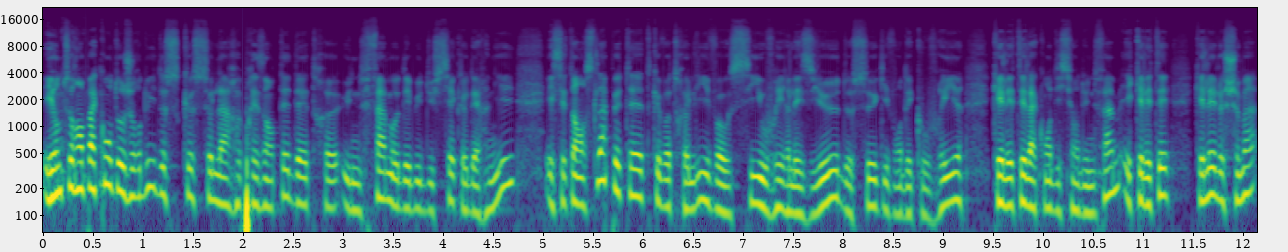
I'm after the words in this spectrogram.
Et on ne se rend pas compte aujourd'hui de ce que cela représentait d'être une femme au début du siècle dernier. Et c'est en cela peut-être que votre livre va aussi ouvrir les yeux de ceux qui vont découvrir quelle était la condition d'une femme et quel, était, quel est le chemin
